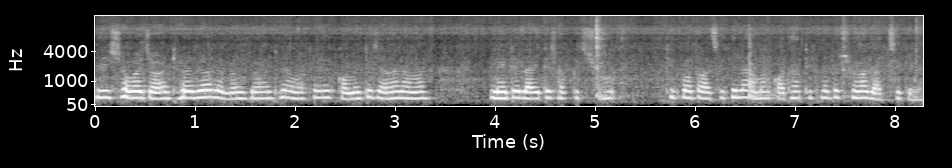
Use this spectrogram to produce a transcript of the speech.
প্লিজ সবাই জয়েন্ট হয়ে যান এবং জয়েন্ট হয়ে আমাকে কমেন্টে জানান আমার নেটে লাইটে সব কিছু ঠিকমতো আছে কিনা, আমার কথা ঠিকমতো শোনা যাচ্ছে কিনা।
